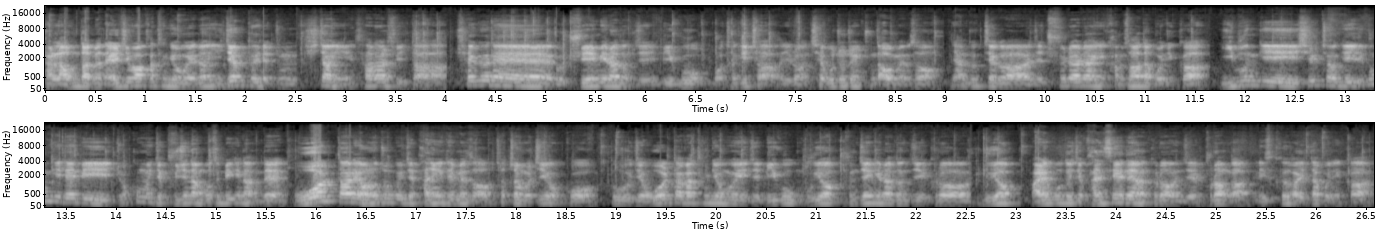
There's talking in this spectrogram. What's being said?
잘 나온다면 LG화학 같은 경우에는 이제부터 이제 좀 시장이 살아날 수 있다. 최근에 그 GM이라든지 미국 뭐 전기차 이런 재고 조정이 좀 나오면서 양극재가 이제 출하량이 감소하다 보니까 2분기 실적이 1분기 대비 조금은 이제 부진한 모습이긴 한데 5월 달에 어느 정도 이제 반영이 되면서 저점을 찍었고 또 이제 5월 달 같은 경우에 이제 미국 무역 분쟁이라든지 그런 무역 말고도 이제 관세에 대한 그런 이제 불안감, 리스크가 있다 보니까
